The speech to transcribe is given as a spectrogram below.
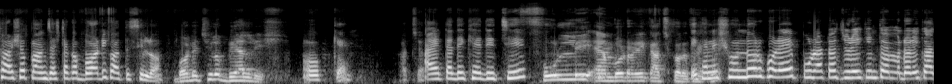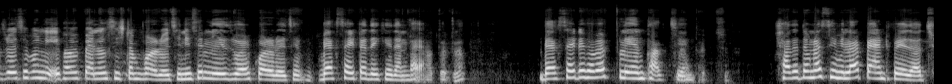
ছয়শো পঞ্চাশ টাকা। বডি কত ছিল? বডি ছিল 42 ওকে আচ্ছা। আর দেখিয়ে দিচ্ছি। ফুললি এমব্রয়ডারি কাজ করা এখানে সুন্দর করে পুরাটা জুড়ে কিন্তু এমব্রয়ডারি কাজ রয়েছে এবং এভাবে প্যানেল সিস্টেম করা রয়েছে। নিচে লেজ ওয়ার্ক করা রয়েছে। ব্যাক সাইডটা দেখিয়ে দেন ভাই হাতাটা। ব্যাক সাইডে এভাবে প্লেন থাকছে। থাকছে। সাথে তোমরা সিমিলার প্যান্ট পেয়ে যাচ্ছ।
